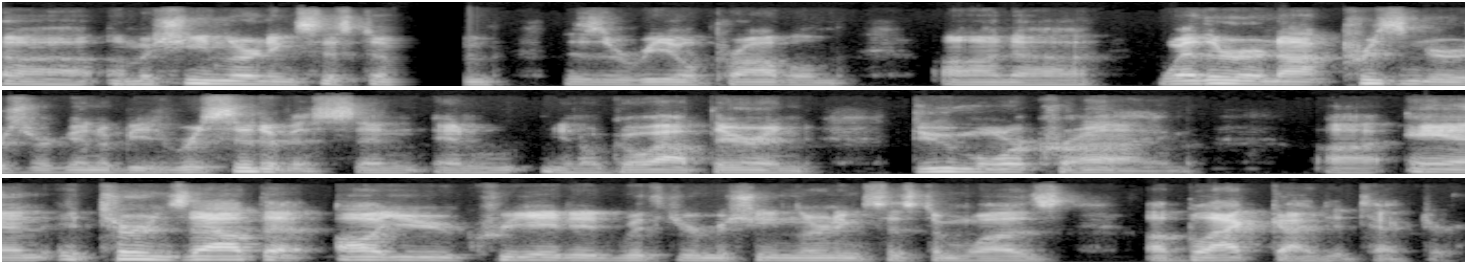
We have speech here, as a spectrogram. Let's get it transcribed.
uh, a machine learning system. This is a real problem on uh, whether or not prisoners are going to be recidivists and, and you know go out there and do more crime. Uh, and it turns out that all you created with your machine learning system was a black guy detector.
